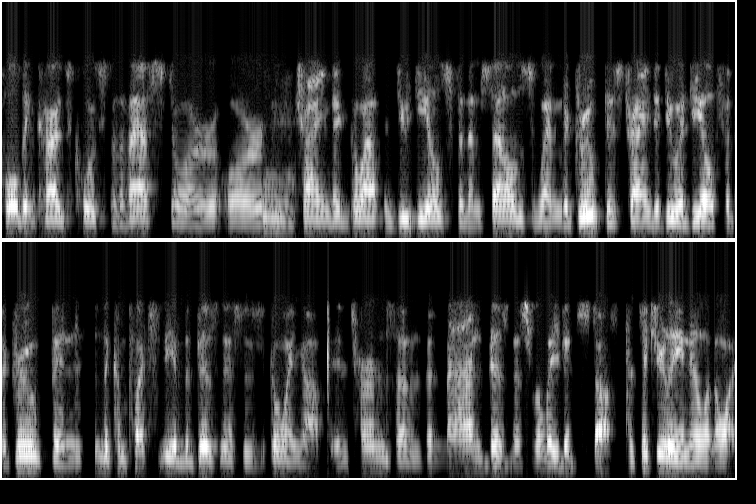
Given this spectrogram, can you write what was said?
holding cards close to the vest or or mm. trying to go out and do deals for themselves when the group is trying to do a deal for the group and the complexity of the business is going up in terms of the non-business related stuff particularly in Illinois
